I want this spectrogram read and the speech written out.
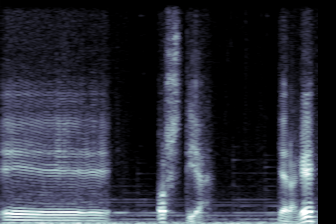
Eh... Hostia. ¿Y ahora qué?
